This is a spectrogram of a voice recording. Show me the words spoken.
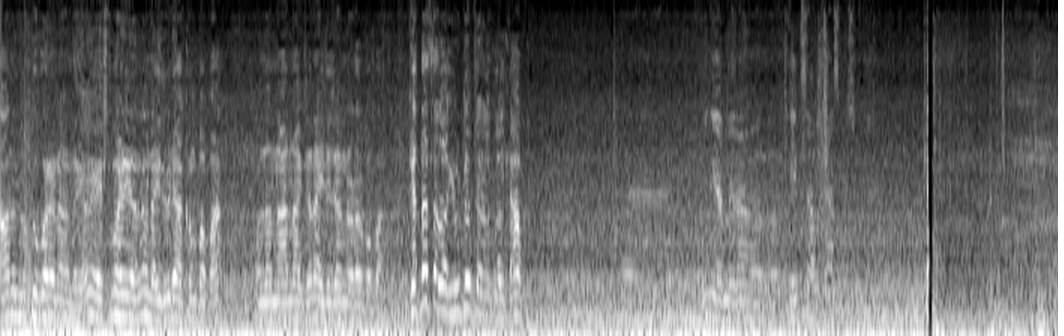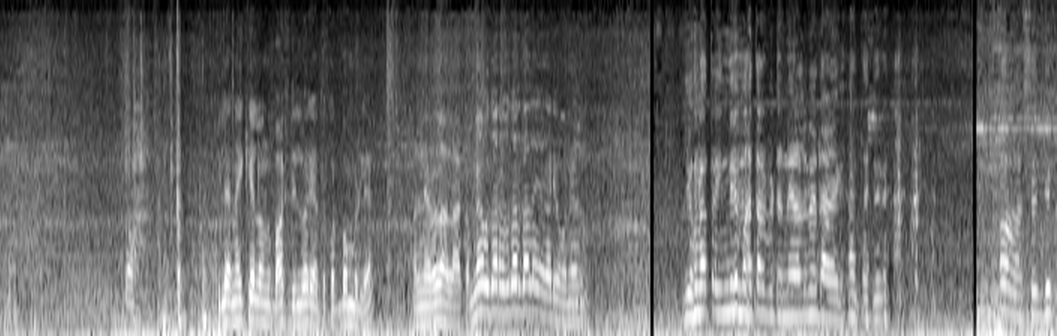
ನಾನು ಯೂಟ್ಯೂಬರ್ ಏನೋ ಅಂತ ಎಷ್ಟು ಮಾಡಿದೆ ಅಂದ್ರೆ ಒಂದು ಐದು ವಿಡಿಯೋ ಹಾಕೊಂಡ್ ಪಾಪ ಒಂದೊಂದು ನಾಲ್ಕು ನಾಲ್ಕು ಜನ ಐದು ಜನ ನೋಡೋರು ಪಾಪ ಕೆತ್ತ ಸಲ ಯೂಟ್ಯೂಬ್ ಚಾನಲ್ ಕೋಲ್ ಕ್ಯಾಪ್ हो गया मेरा एक साल के आसपास ಇಲ್ಲೇ ನೈಕಿಯಲ್ಲಿ ಒಂದು ಬಾಕ್ಸ್ ಡೆಲಿವರಿ ಅಂತ ಕೊಟ್ಟು ಬಂದ್ಬಿಡ್ಲಿ. ಅಲ್ಲಿ ನೆರಳು ಅಲ್ಲ ಕಮ್ಮಿ ಉದಾರ ಉದಾರ ದಾಳೆ ಗಾಡಿ ನೆರಳು ಇವನ ಹತ್ರ ಹಿಂದಿ ಮಾತಾಡ್ಬಿಟ್ಟು ನೆರಳು ಮೇಲೆ ದಾಳೆಗ ಅಂತ ಸದ್ಯಕ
